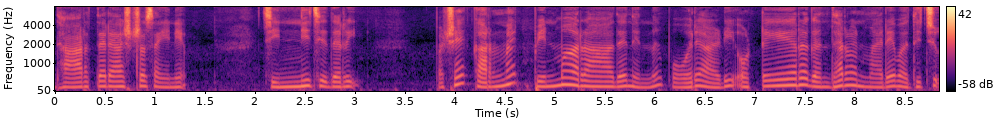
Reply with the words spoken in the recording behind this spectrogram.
ധാർത്തരാഷ്ട്ര സൈന്യം. ചിന്നി ചിതറി. പക്ഷേ കർണൻ പിന്മാറാതെ നിന്ന് പോരാടി ഒട്ടേറെ ഗന്ധർവന്മാരെ വധിച്ചു.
